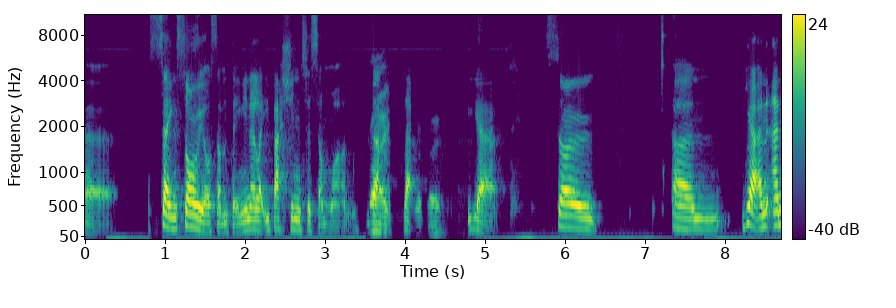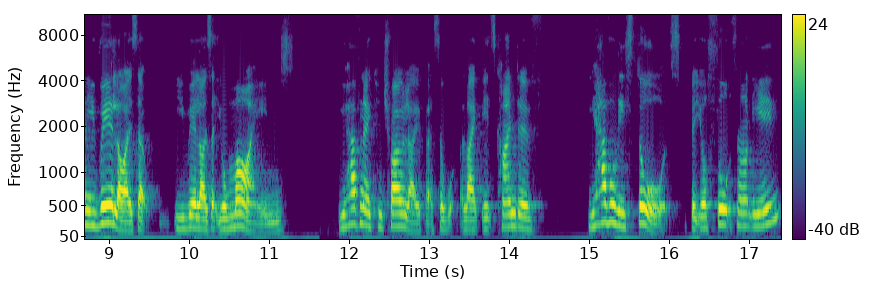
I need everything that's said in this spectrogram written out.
uh saying sorry or something you know like you bash into someone That- Right. that, Right. yeah so um yeah and, and you realize that you realize that your mind you have no control over so like it's kind of you have all these thoughts but your thoughts aren't you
